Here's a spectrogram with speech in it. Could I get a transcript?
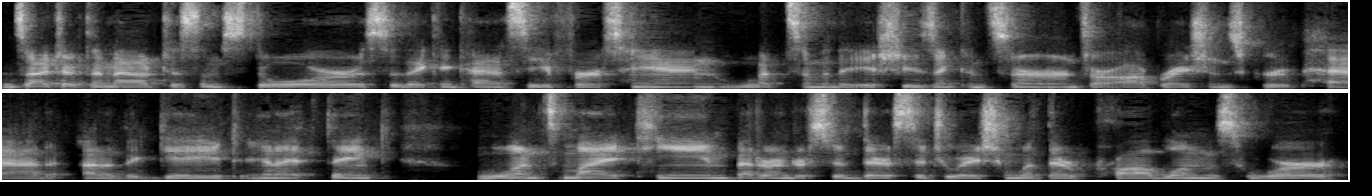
And so i took them out to some stores so they can kind of see firsthand what some of the issues and concerns our operations group had out of the gate. And i think once my team better understood their situation what their problems were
